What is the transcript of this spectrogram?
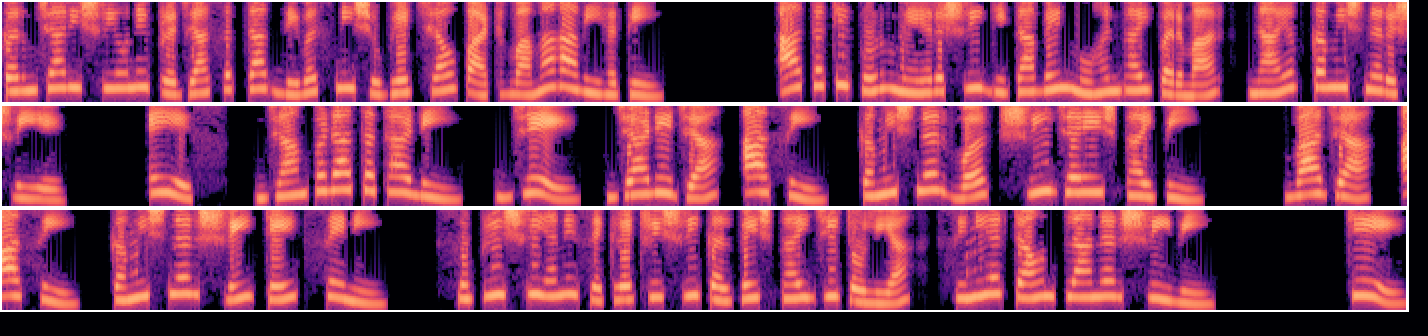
કર્મચારીશ્રીઓને પ્રજાસત્તાક દિવસની શુભેચ્છાઓ પાઠવવામાં આવી હતી. આ તકે પૂર્વ મેયર શ્રી ગીતાબેન મોહનભાઈ પરમાર, નાયબ કમિશનરશ્રીએ એસ જામપડા તથા ડી, જે, જાડેજા, આસી, કમિશનર વ, શ્રી જયેશભાઈ પી, વાજા, આસી કમિશનર શ્રી ટેજ સેની સુપ્રીશ્રી અને secretary Shri Kalpeshbhaiji Toliya, senior town planner Shri V. K.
